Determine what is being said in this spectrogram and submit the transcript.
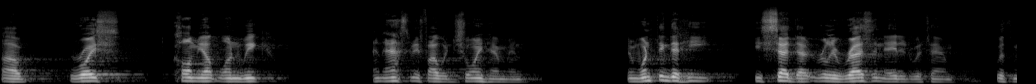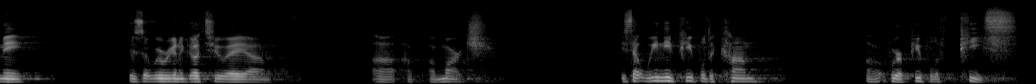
Uh, Royce called me up one week and asked me if I would join him. And, and one thing that he, he said that really resonated with him, with me, is that we were going to go to a, um, a, a march is that we need people to come uh, who are people of peace.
